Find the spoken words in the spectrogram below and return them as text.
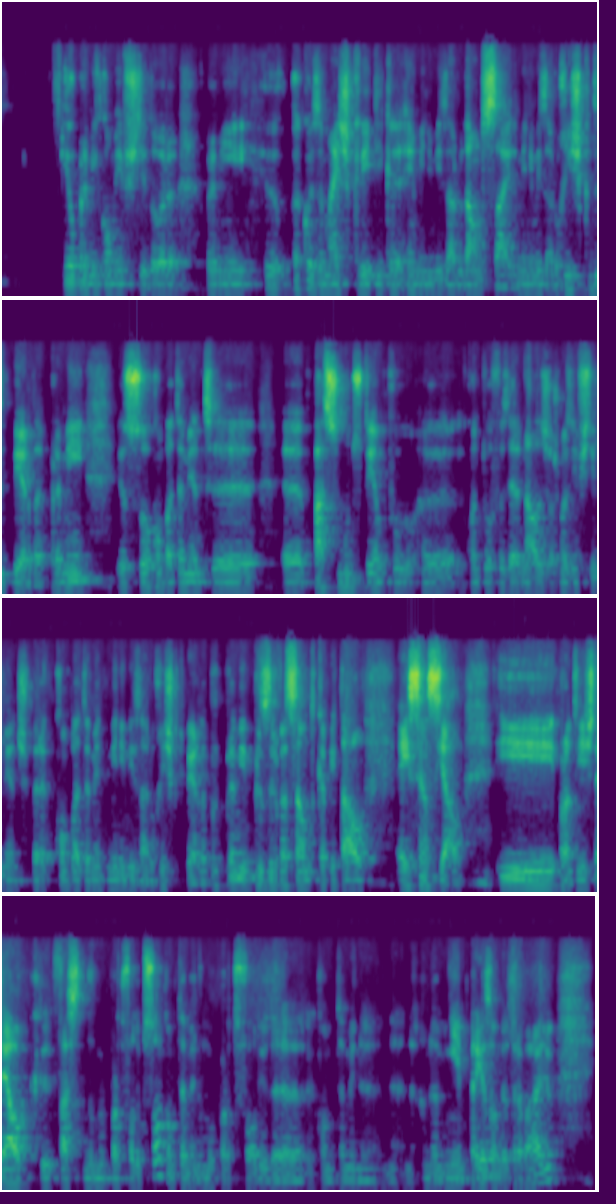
eu para mim como investidor, para mim eh, a coisa mais crítica é minimizar o downside, minimizar o risco de perda. Para mim, eu sou completamente... Uh, passo muito tempo uh, quando estou a fazer análise aos meus investimentos para completamente minimizar o risco de perda, porque para mim preservação de capital é essencial. E pronto, isto é algo que faço no meu portfólio pessoal, como também no meu portfólio, da, como também na, na, na minha empresa onde eu trabalho.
